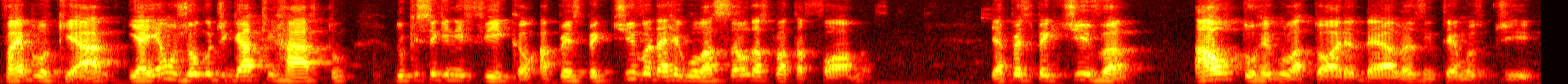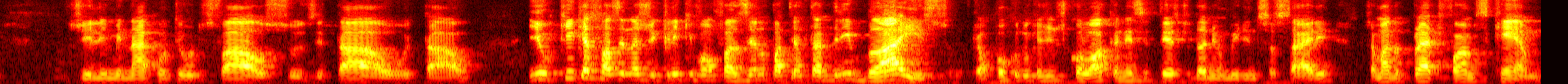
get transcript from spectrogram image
vai bloquear, e aí é um jogo de gato e rato do que significam a perspectiva da regulação das plataformas e a perspectiva autorregulatória delas, em termos de, de eliminar conteúdos falsos e tal e tal. E o que, que as fazendas de clique vão fazendo para tentar driblar isso? Que é um pouco do que a gente coloca nesse texto da New Media Society, chamado Platform Scam,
